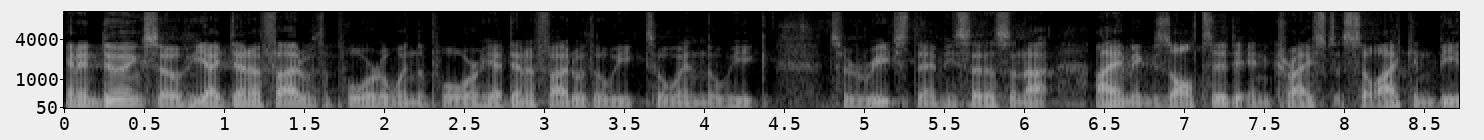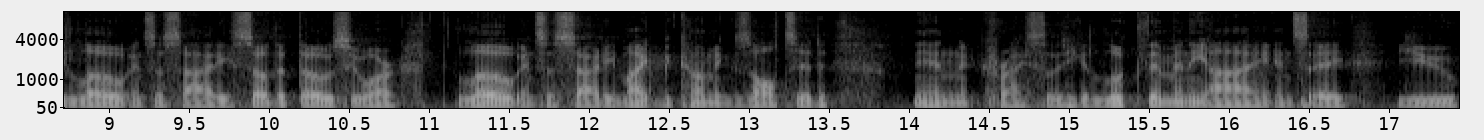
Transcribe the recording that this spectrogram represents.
And in doing so, he identified with the poor to win the poor. He identified with the weak to win the weak, to reach them. He said, Listen, I, I am exalted in Christ so I can be low in society, so that those who are low in society might become exalted in Christ, so that he could look them in the eye and say, You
